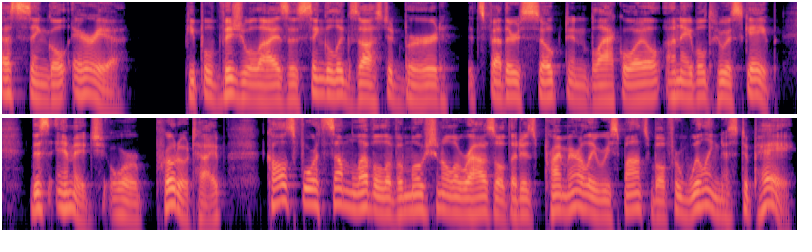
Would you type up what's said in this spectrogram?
a single area. People visualize a single exhausted bird, its feathers soaked in black oil, unable to escape. This image, or prototype, calls forth some level of emotional arousal that is primarily responsible for willingness to pay,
